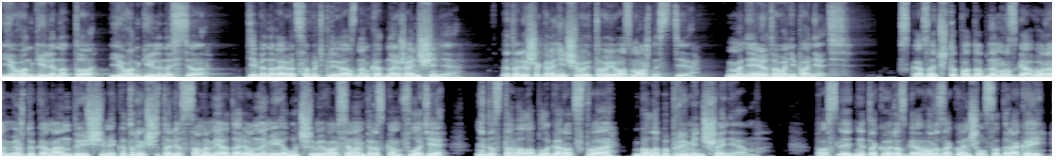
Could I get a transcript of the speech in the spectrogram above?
Евангелина то, Евангелина сё. Тебе нравится быть привязанным к одной женщине? Это лишь ограничивает твои возможности. Мне этого не понять». Сказать, что подобным разговорам между командующими, которых считали самыми одаренными и лучшими во всем имперском флоте, не доставало благородства, было бы преуменьшением. Последний такой разговор закончился дракой,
